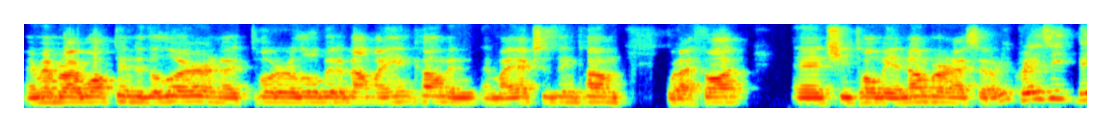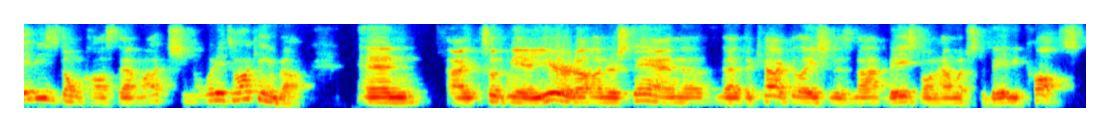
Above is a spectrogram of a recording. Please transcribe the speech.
I remember I walked into the lawyer and I told her a little bit about my income and, and my ex's income, what I thought. And she told me a number and I said, are you crazy? Babies don't cost that much. You know, What are you talking about? And I took me a year to understand that, that the calculation is not based on how much the baby costs.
